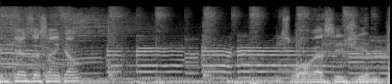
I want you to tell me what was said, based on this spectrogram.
Une caisse de 50 soirée à CJMD.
